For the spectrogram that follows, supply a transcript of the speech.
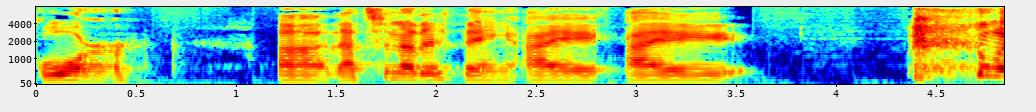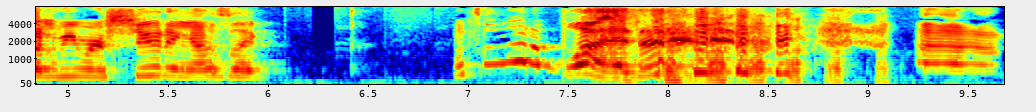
gore. Uh, that's another thing. I I when we were shooting, I was like, that's a lot of blood. um,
